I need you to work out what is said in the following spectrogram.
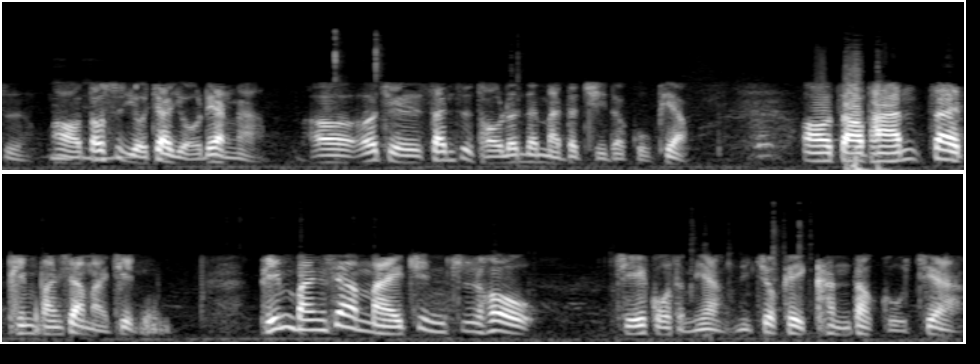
四哦，都是有价有量啊，呃，而且三字头人人买得起的股票哦。早盘在平盘下买进，平盘下买进之后，结果怎么样？你就可以看到股价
